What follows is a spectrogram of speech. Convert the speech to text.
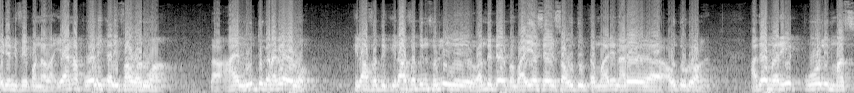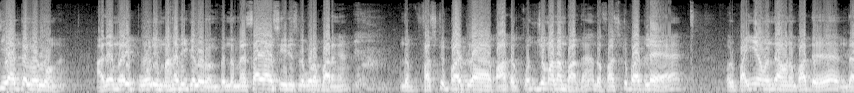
ஐடென்டிஃபை பண்ணலாம். ஏன்னா போலி கலிஃபாக வருவான். ஆயிரம் நூற்றுக்கணக்கில் வருவான். கிலாஃபத்து கிலாஃபத்துன்னு சொல்லி வந்துட்டே இருப்போம் ஐஎஸ்ஐஎஸ் அவுத்து விட்ட மாதிரி நிறைய அவுத்து விடுவாங்க. அதே மாதிரி போலி மசியாக்கள் வருவாங்க. அதே மாதிரி போலி மகதிகள் வருவாங்க. இப்போ இந்த மெசாயா சீரீஸில் கூட பாருங்க. இந்த ஃபர்ஸ்ட் பாட்டில் பார்த்தேன் கொஞ்சமாக தான் பார்த்தேன். அந்த ஃபர்ஸ்ட் பாட்டில் ஒரு பையன் வந்து அவனை பார்த்து இந்த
